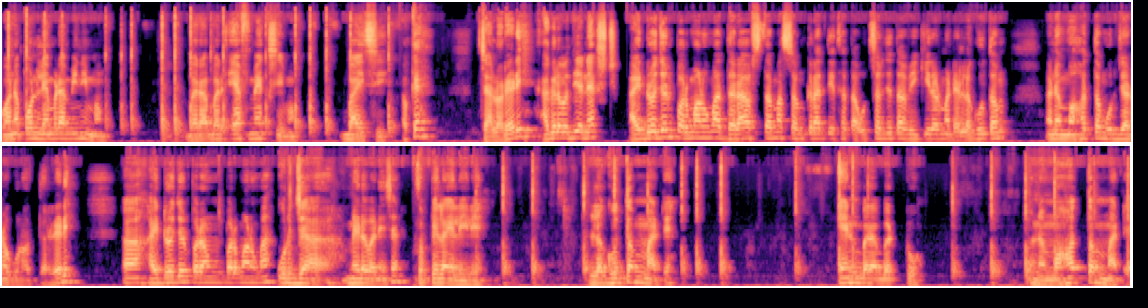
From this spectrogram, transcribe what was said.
વન અપોન લેમડા મિનિમમ બરાબર F maximum by C. Okay ચાલો રેડી આગળ વધીએ નેક્સ્ટ હાઇડ્રોજન પરમાણુમાં ધરાવસ્થામાં સંક્રાંતિ થતા ઉત્સર્જતા વિકિરણ માટે લઘુત્તમ અને મહત્તમ ઉર્જાનો ગુણોત્તર. રેડી હાઇડ્રોજન પરમાણુ પરમાણુમાં ઊર્જા મેળવવાની છે ને, તો પેલા એ લઈ લે લઘુત્તમ માટે એન બરાબર ટુ અને મહત્તમ માટે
